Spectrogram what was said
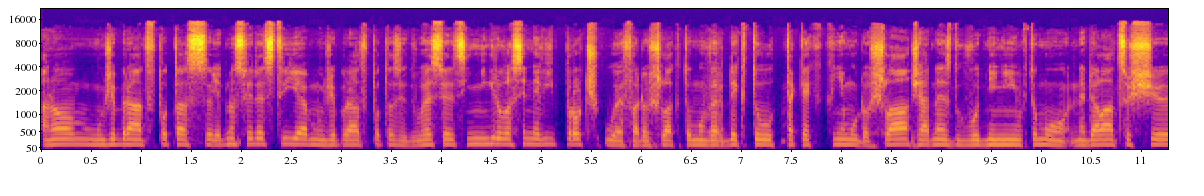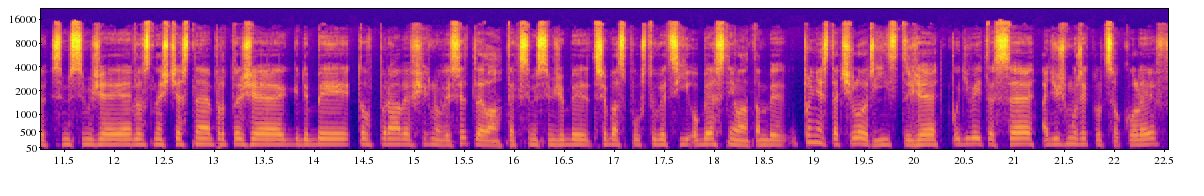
ano, může brát v potaz jedno svědectví a může brát v potaz i druhé svědectví. Nikdo vlastně neví, proč UEFA došla k tomu verdiktu tak, jak k němu došla. Žádné zdůvodnění k tomu nedala, což si myslím, že je dost nešťastné, protože kdyby to právě všechno vysvětlila, tak si myslím, že by třeba spoustu věcí objasnila. Tam by úplně stačilo říct, že podívejte se, ať už mu řekl cokoliv,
